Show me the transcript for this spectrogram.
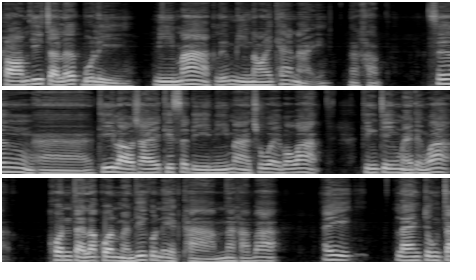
พร้อมที่จะเลิกบุหรี่ มีมากหรือมีน้อยแค่ไหนนะครับ ซึ่งที่เราใช้ทฤษฎีนี้มาช่วย เพราะว่าจริง ๆ หมายถึงว่าคนแต่ละคนเหมือนที่คุณเอกถามนะครับว่าไอ้ แรงจูงใจ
